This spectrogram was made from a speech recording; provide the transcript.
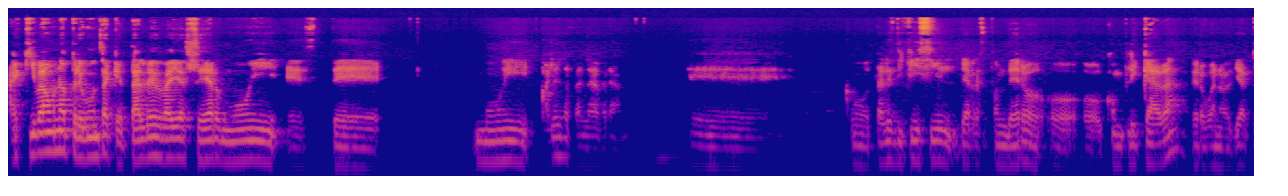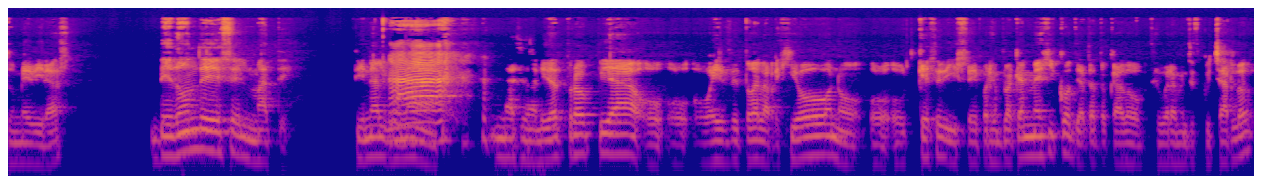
aquí va una pregunta que tal vez vaya a ser muy, este, muy, ¿cuál es la palabra? Eh, como tal vez difícil de responder o, o complicada, pero bueno, ya tú me dirás. ¿De dónde es el mate? ¿Tiene alguna ah. nacionalidad propia o, es de toda la región o, qué se dice? Por ejemplo, acá en México ya te ha tocado seguramente escucharlo,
